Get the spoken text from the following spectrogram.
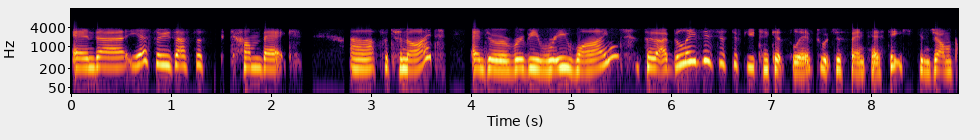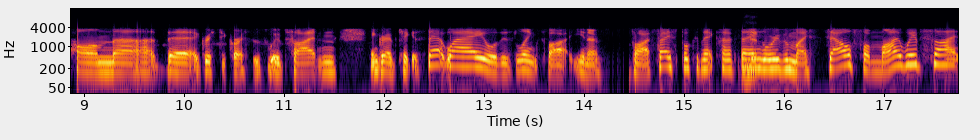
And uh, yeah, so he's asked us to come back uh, for tonight and do a Ruby Rewind. So I believe there's just a few tickets left, which is fantastic. You can jump on uh, the Agrestic Grocers website and, and grab tickets that way, or there's links via, you know, via Facebook and that kind of thing, Yep. or even myself on my website,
